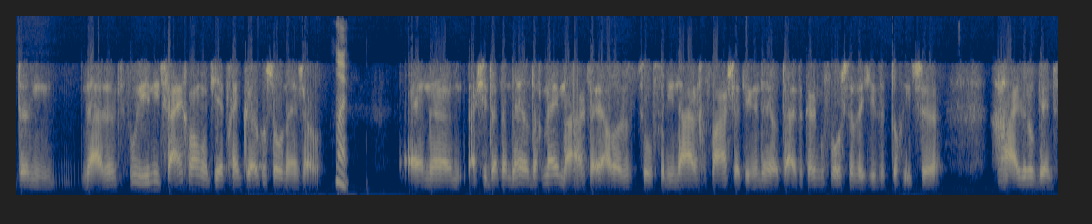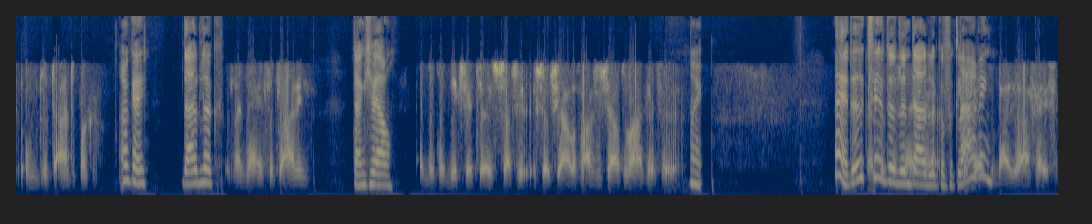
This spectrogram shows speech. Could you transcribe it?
dan, nou, dan voel je je niet fijn gewoon, want je hebt geen kreukelzone en zo. Nee. En eh, als je dat dan de hele dag meemaakt, hè, alle soort van die nare gevaarzettingen de hele tijd, dan kan ik me voorstellen dat je er toch iets uh, gehaaider op bent om dat aan te pakken. Oké, duidelijk. Dat lijkt mij een verklaring. Dankjewel. En dat het niks met eh, socia- sociaal of asociaal te maken heeft. eh. Nee. Nee, dat, ik vind het een duidelijke Een verklaring. bijdrage geven.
